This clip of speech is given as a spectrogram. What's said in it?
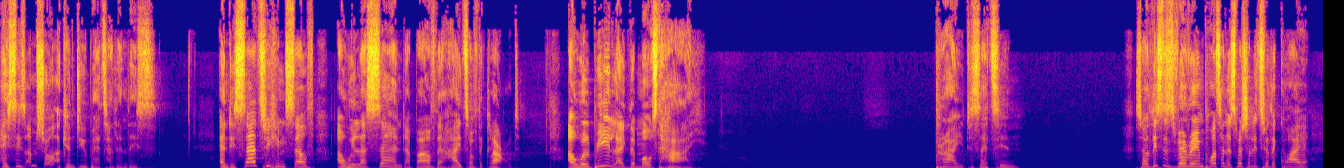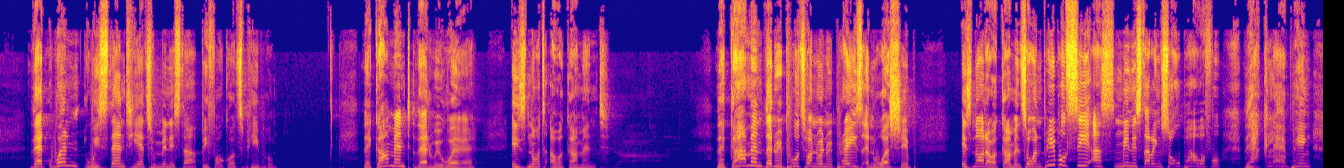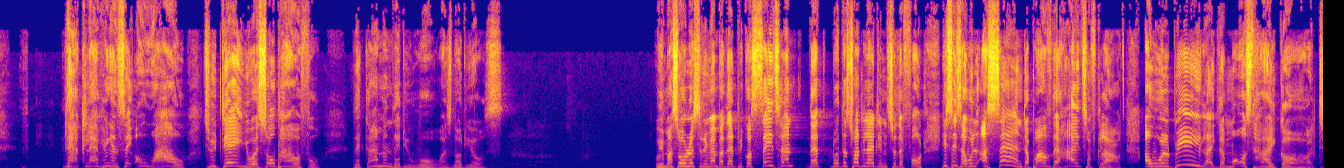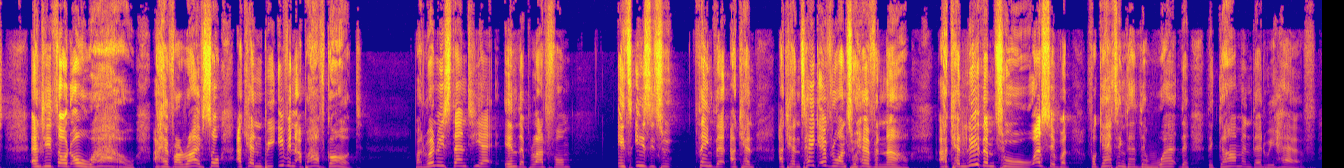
He says, I'm sure I can do better than this. And he said to himself, I will ascend above the heights of the cloud. I will be like the Most High. Pride sets in. So, this is very important, especially to the choir that when we stand here to minister before God's people, the garment that we wear is not our garment. The garment that we put on when we praise and worship is not our garment. So when people see us ministering so powerful, they are clapping. They are clapping and say, Oh, wow, today you were so powerful. The garment that you wore was not yours. We must always remember that because Satan, that, that's what led him to the fall. He says, I will ascend above the heights of clouds. I will be like the Most High God. And he thought, oh, wow, I have arrived, so I can be even above God. But when we stand here in the platform, it's easy to think that I can, I can take everyone to heaven now. I can lead them to worship, but forgetting that the, the, the garment that we have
